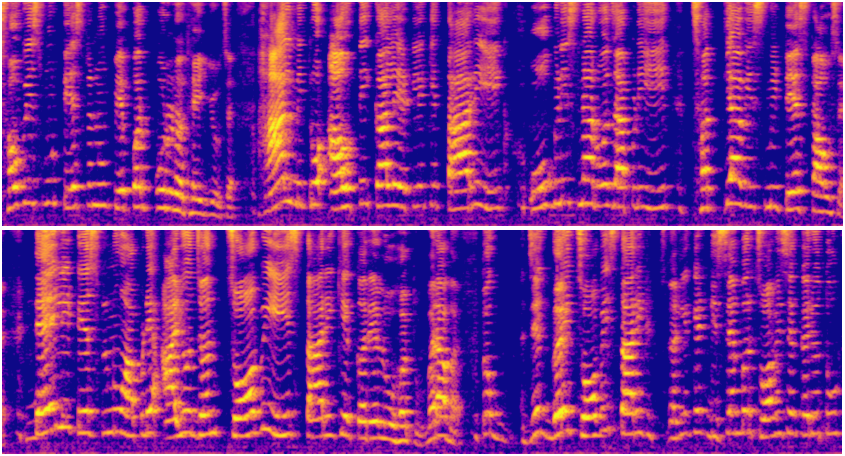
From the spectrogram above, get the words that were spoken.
છવ્વીસમું ટેસ્ટનું પેપર પૂર્ણ થઈ ગયું છે. હાલ મિત્રો, આવતીકાલે એટલે કે તારીખ ઓગણીસ ના રોજ આપણી સત્યાવીસમી ટેસ્ટ આવશે. ડેઈલી ટેસ્ટનું આપણે આયોજન ચોવીસ તારીખે કરેલું હતું. બરાબર? તો જે ગઈ ચોવીસ તારીખ, એટલે કે ડિસેમ્બર ચોવીસે કર્યું હતું,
